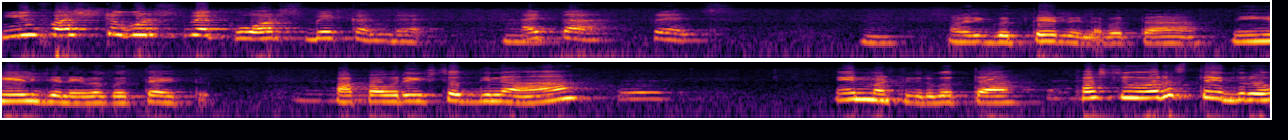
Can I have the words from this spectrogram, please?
ನೀವು ಫಸ್ಟ್ ಗುಡ್ಸ್ಬೇಕು ಒರೆಸ್ಬೇಕಂದ್ರೆ. ಆಯ್ತಾ ಫ್ರೆಂಡ್ಸ್ ಹ್ಮ್. ಅವ್ರಿಗೆ ಗೊತ್ತೇ ಇರಲಿಲ್ಲ ಗೊತ್ತಾ? ನೀ ಹೇಳಿದ್ಯಲ್ಲ ಇವಾಗ ಗೊತ್ತಾಯ್ತು. ಪಾಪ ಅವ್ರು ಇಷ್ಟೊತ್ತು ದಿನ ಏನ್ ಮಾಡ್ತಿದ್ರು ಗೊತ್ತಾ? ಫಸ್ಟ್ ಒರೆಸ್ತಾ ಇದ್ರು.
